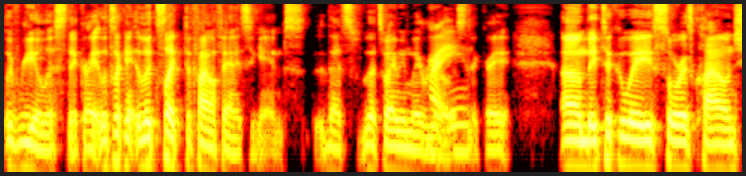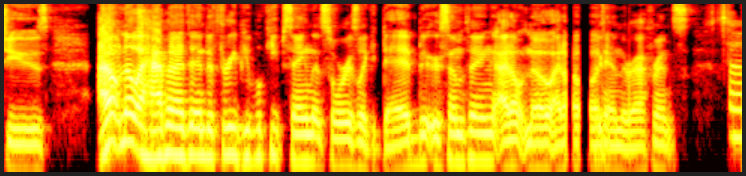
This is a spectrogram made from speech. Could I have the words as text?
realistic right? It looks like it looks like the final fantasy games. That's that's what i mean by Right. realistic right, um they took away sora's clown shoes. I don't know what happened at the end of three. People keep saying that sora's like dead or something. I don't know. I don't understand the reference. So,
